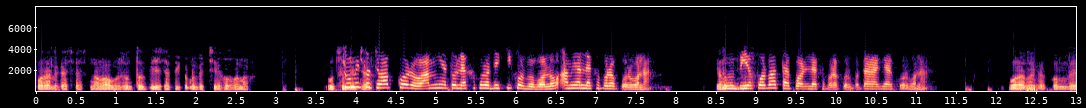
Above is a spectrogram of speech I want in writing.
পড়ালেখা শেষ না হওয়া পর্যন্ত বিয়ে সাথে কোনো কিছু হবে না। তুমি তো জব করো আমি এত লেখাপড়া দিয়ে কি করব বলো? আমি আর লেখাপড়া করব না। তুমি বিয়ে করবা তারপরে লেখাপড়া করব তার আগে আর করব না। পড়ালেখা করলে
